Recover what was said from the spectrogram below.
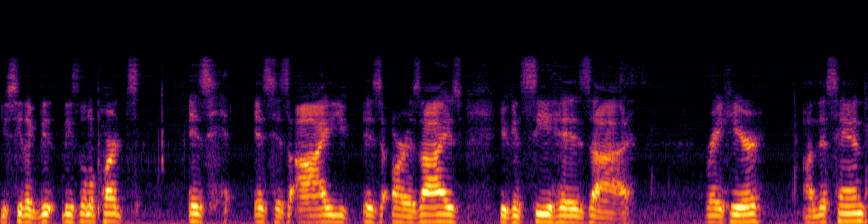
you see like th- these little parts is is his eye you, is are his eyes. You can see his uh, right here on this hand.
